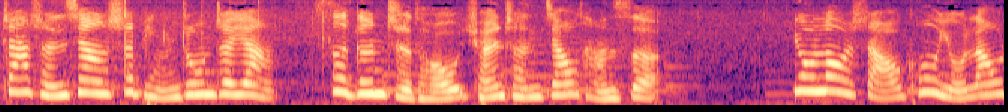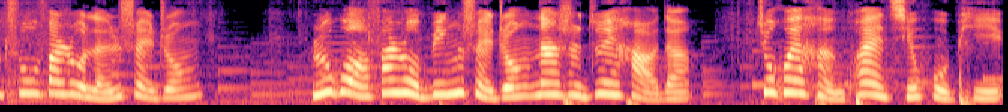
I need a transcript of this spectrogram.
炸成像视频中这样，四根指头全呈焦糖色。用漏勺控油捞出，放入冷水中。如果放入冰水中，那是最好的，就会很快起虎皮。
